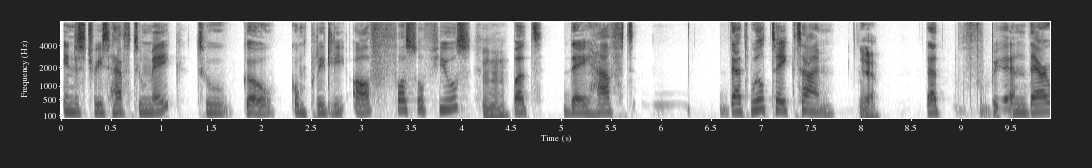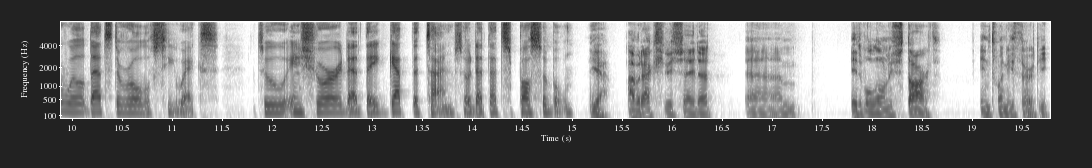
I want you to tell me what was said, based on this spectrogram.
industries have to make to go completely off fossil fuels. But they have t- that will take time. Yeah. That and there will that's the role of SEWGS to ensure that they get the time so that that's possible. Yeah. I would actually say that um, it will only start in 2030.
